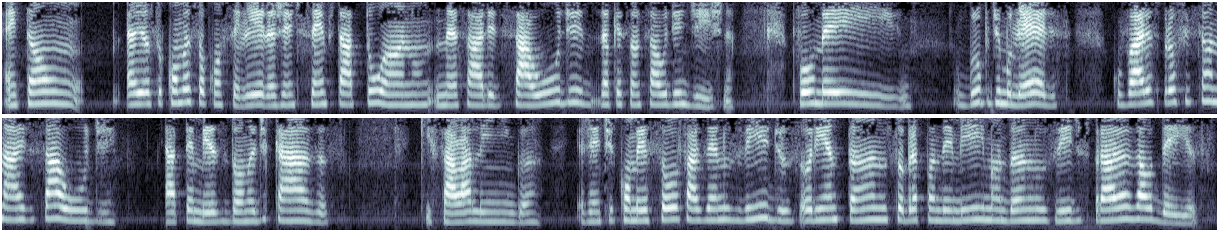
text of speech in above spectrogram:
Então, eu sou, como eu sou conselheira, a gente sempre está atuando nessa área de saúde, da questão de saúde indígena. Formei um grupo de mulheres com vários profissionais de saúde, até mesmo dona de casas, que fala a língua. A gente começou fazendo os vídeos, orientando sobre a pandemia e mandando os vídeos para as aldeias.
